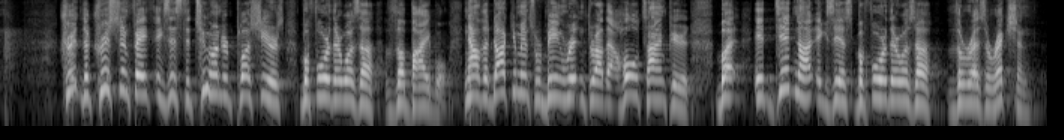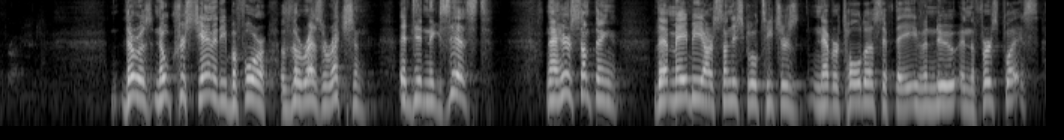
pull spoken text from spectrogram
The Christian faith existed 200 plus years before there was a the Bible. Now the documents were being written throughout that whole time period, but it did not exist before there was a the resurrection. There was no Christianity before the resurrection. It didn't exist. Now here's something that maybe our Sunday school teachers never told us if they even knew in the first place.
